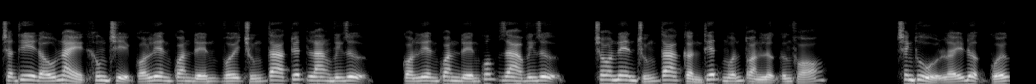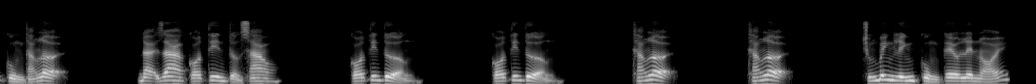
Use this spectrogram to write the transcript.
Trận thi đấu này không chỉ có liên quan đến với chúng ta tuyết lang vinh dự, còn liên quan đến quốc gia vinh dự, cho nên chúng ta cần thiết muốn toàn lực ứng phó. Tranh thủ lấy được cuối cùng thắng lợi. Đại gia có tin tưởng sao? Có tin tưởng. Có tin tưởng. Thắng lợi. Thắng lợi. Chúng binh lính cùng kêu lên nói.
